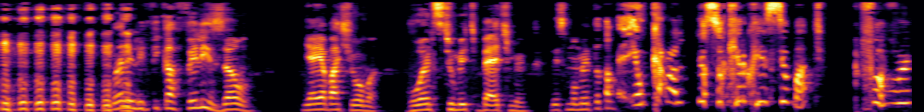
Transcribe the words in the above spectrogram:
Mano, ele fica felizão. E aí a Batwoman, who wants to meet Batman? Nesse momento eu tava, eu caralho, eu só quero conhecer o Batman, por favor.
